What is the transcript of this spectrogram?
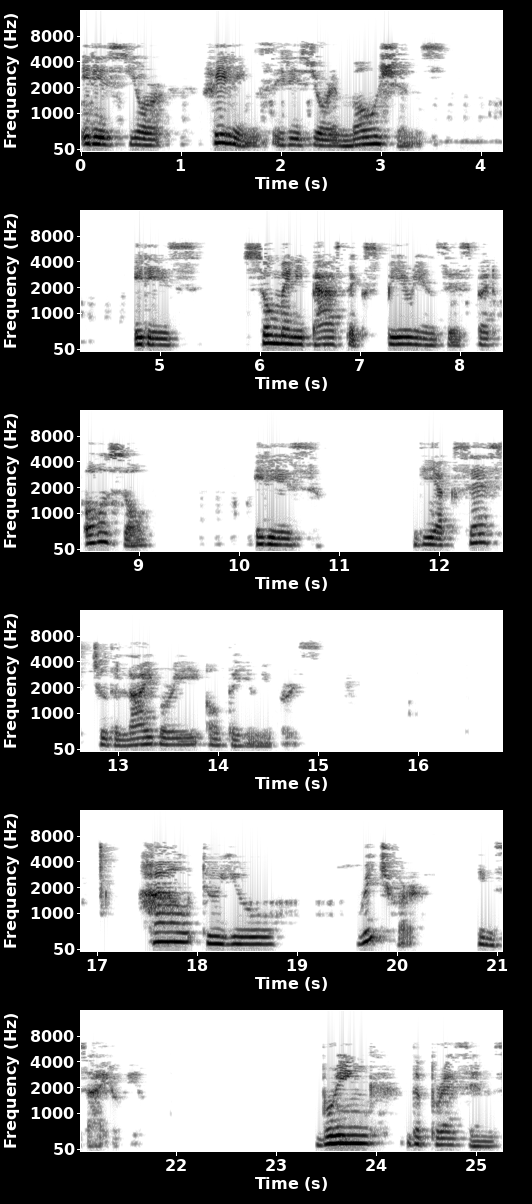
It is your feelings. It is your emotions. It is so many past experiences, but also it is the access to the library of the universe. How do you reach her inside of you? Bring the presence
